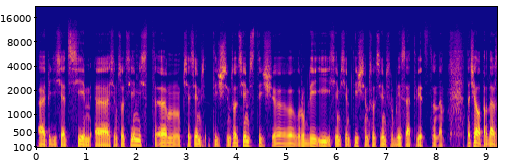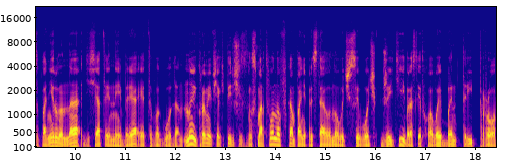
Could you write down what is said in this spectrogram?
57 770, 57 770 тысяч э, рублей и 77 770 рублей соответственно. Начало продаж запланировано на 10 ноября этого года. Ну и кроме всех перечисленных смартфонов, компания представила новые часы Watch GT и браслет Huawei Band 3 Pro.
